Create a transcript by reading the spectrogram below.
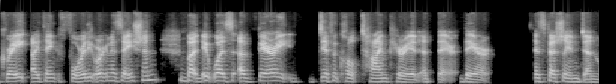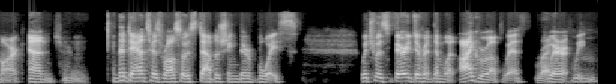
great i think for the organization mm-hmm. but it was a very difficult time period at there there especially in denmark and mm-hmm. the dancers were also establishing their voice which was very different than what I grew up with, right. where we mm-hmm.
